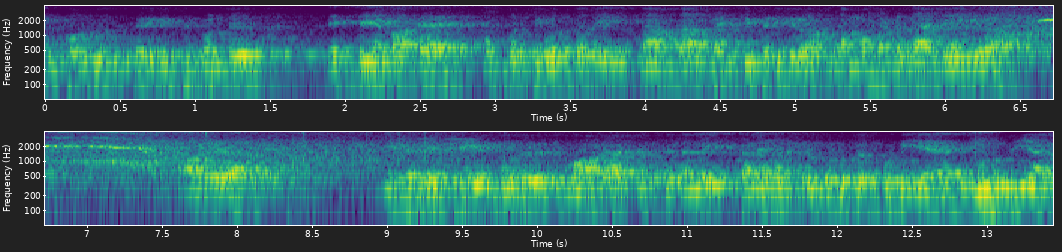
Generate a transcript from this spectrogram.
அன்போடு தெரிவித்துக் கொண்டு நிச்சயமாக முப்பத்தி ஒன்பதில் நாம் தான் வெற்றி பெறுகிறோம் நம்ம மட்டும்தான் ஜெயிக்கிறோம். ஆகையால் இந்த வெற்றி என்பது மாநாட்டு திடலை தலைவருக்கு கொடுக்கக்கூடிய உறுதியாக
